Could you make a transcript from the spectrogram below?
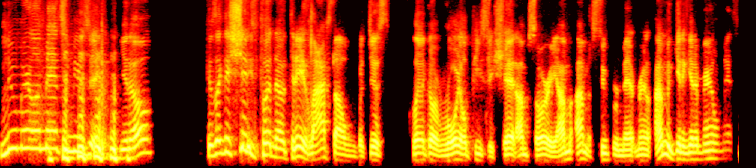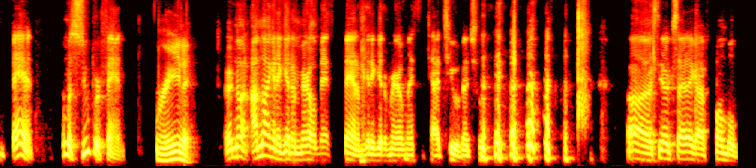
new Marilyn Manson music, you know? Because like the shit he's putting out today, his last album was just like a royal piece of shit. I'm sorry. I'm I'm a super Mar- I'm gonna get a Marilyn Manson fan. I'm a super fan. Really? Or no, I'm not gonna get a Marilyn Manson fan. I'm gonna get a Marilyn Manson tattoo eventually. Oh, see how excited I got fumbled,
